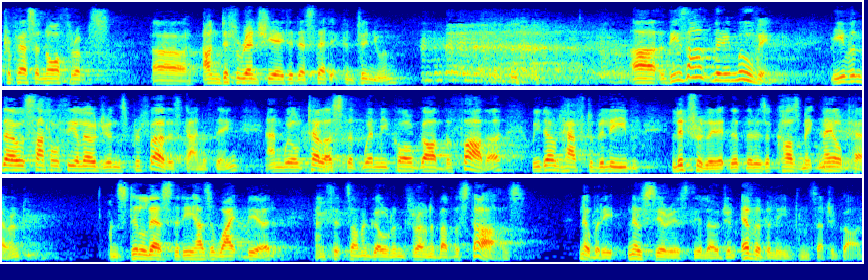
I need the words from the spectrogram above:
Professor Northrop's uh, undifferentiated aesthetic continuum. uh, these aren't very moving, even though subtle theologians prefer this kind of thing and will tell us that when we call God the Father, we don't have to believe literally that there is a cosmic male parent, and still less that he has a white beard and sits on a golden throne above the stars. Nobody, no serious theologian ever believed in such a God.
